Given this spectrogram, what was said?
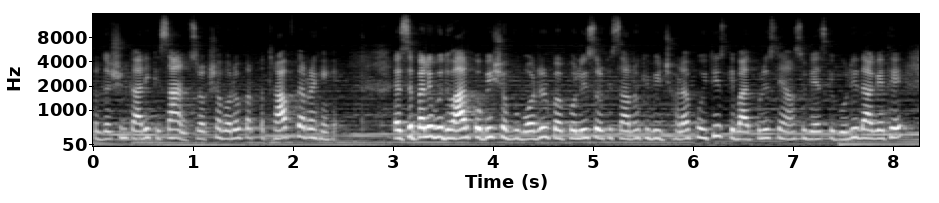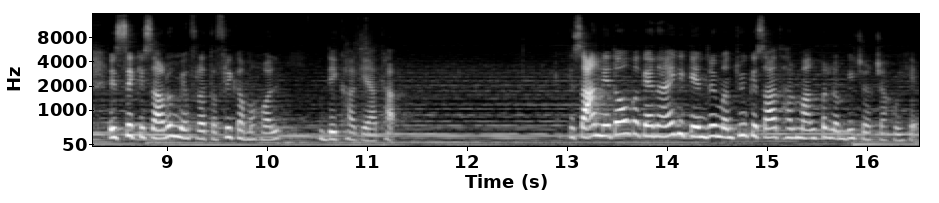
प्रदर्शनकारी किसान सुरक्षा बलों पर पथराव कर रहे हैं। इससे पहले बुधवार को भी शंभू बॉर्डर पर पुलिस और किसानों के बीच झड़प हुई थी। इसके बाद पुलिस ने आँसू गैस के गोली दागे थे। इससे किसानों में अफरा तफरी का माहौल देखा गया था। किसान नेताओं का कहना है कि केंद्रीय मंत्रियों के साथ हर मांग पर लंबी चर्चा हुई है।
